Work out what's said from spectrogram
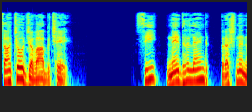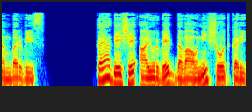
साचो जवाब छे सी नेदरलैंड प्रश्न नंबर वीस क्या देशे आयुर्वेद दवाओं की शोध करी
